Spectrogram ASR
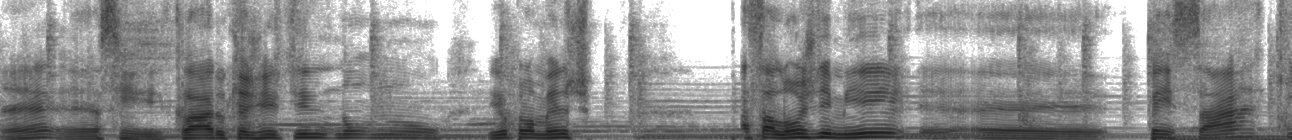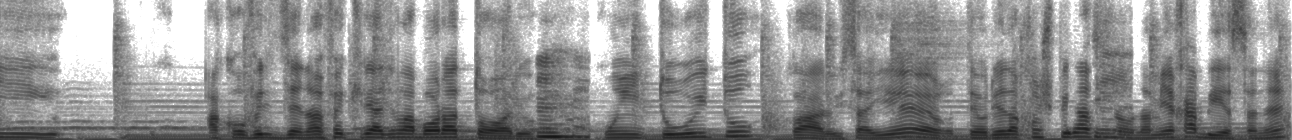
é, é assim, claro que a gente não, não eu pelo menos passa longe de mim é, é, pensar que a Covid-19 foi criada em laboratório, uhum. com o intuito, claro, isso aí é teoria da conspiração, Sim. na minha cabeça, né?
